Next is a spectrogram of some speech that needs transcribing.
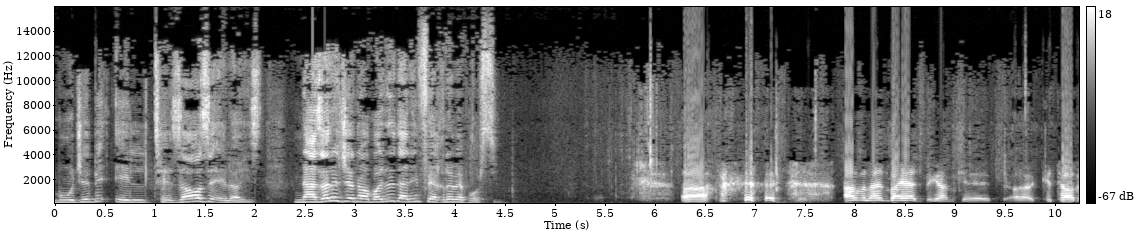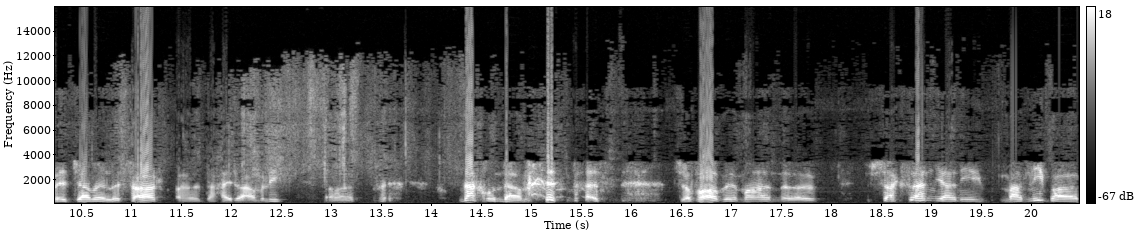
موجب التزاز الهی است. نظر جنابالی رو در این فقره بپرسیم. اولا باید بگم که کتاب جمع لسار در حیر عملی نخوندم. پس جواب من شخصا یعنی مبنی بر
